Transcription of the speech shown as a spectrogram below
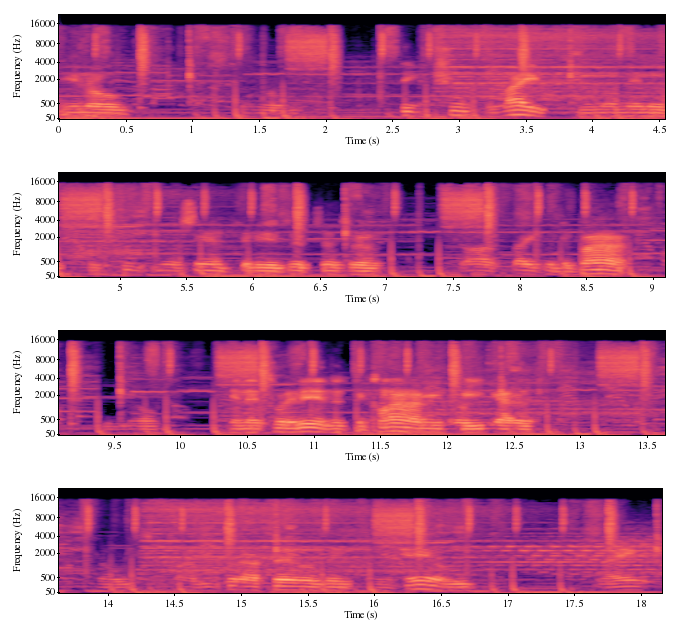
you know, you know, speak truth to life, you know what I mean? It's, it's, you know what I'm saying? To the existence of God's life with divine, you know? And that's what it is. It's the climb, you know, you gotta, you know, we put ourselves in, in hell, right?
